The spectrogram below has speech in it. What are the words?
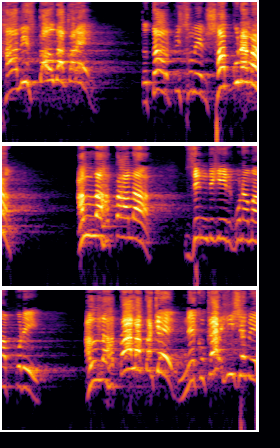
খালিস তওবা করে, তো তার পিছনের সব মাফ আল্লাহ তাআলা জিন্দেগীর মাফ করে আল্লাহ তাআলা তাকে নেককার হিসাবে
